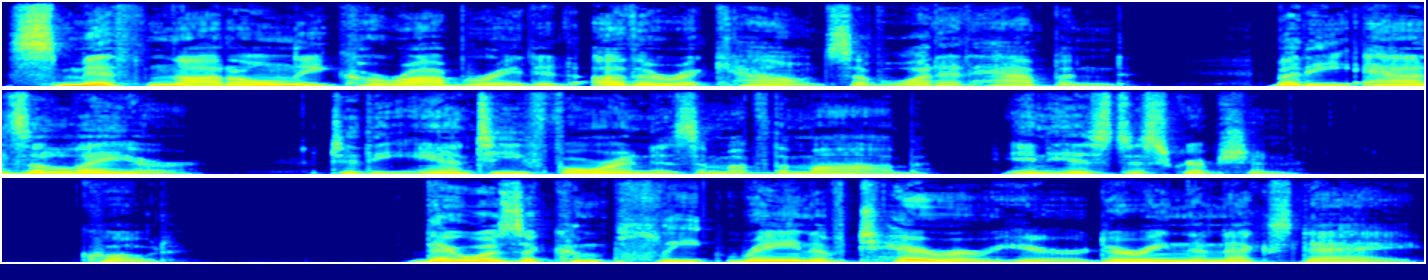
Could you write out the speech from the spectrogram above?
Smith not only corroborated other accounts of what had happened, but he adds a layer to the anti foreignism of the mob in his description. Quote, there was a complete reign of terror here during the next day.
